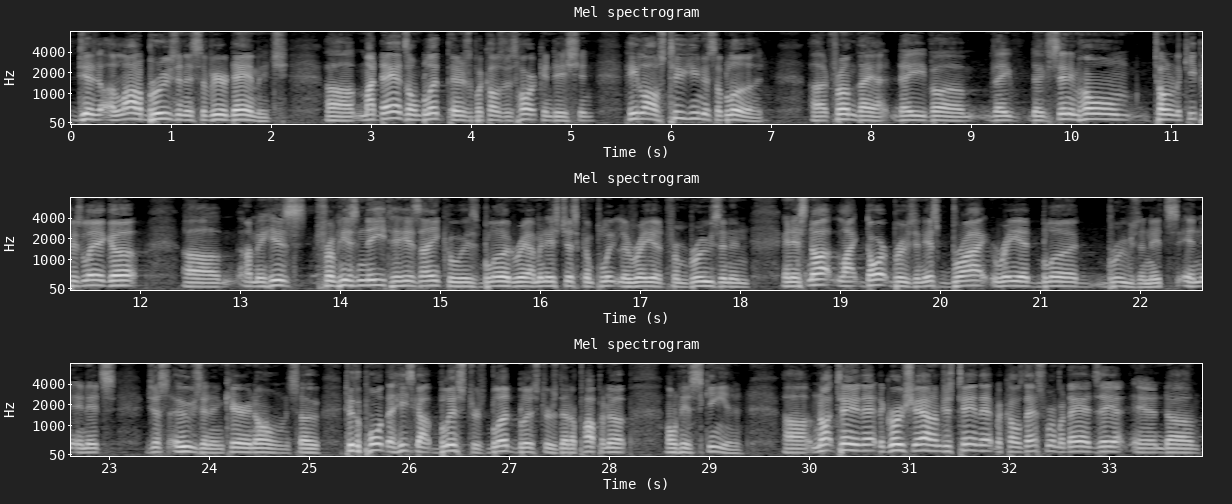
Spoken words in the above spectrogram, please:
did a lot of bruising and severe damage. Uh, my dad's on blood thinners because of his heart condition. He lost two units of blood uh, from that. They've um, they've they've sent him home, told him to keep his leg up. Uh, I mean, his from his knee to his ankle is blood red. I mean, it's just completely red from bruising, and and it's not like dark bruising. It's bright red blood bruising. It's and and it's just oozing and carrying on. So to the point that he's got blisters, blood blisters that are popping up on his skin. Uh, I'm not telling you that to gross you out. I'm just telling that because that's where my dad's at, and uh,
